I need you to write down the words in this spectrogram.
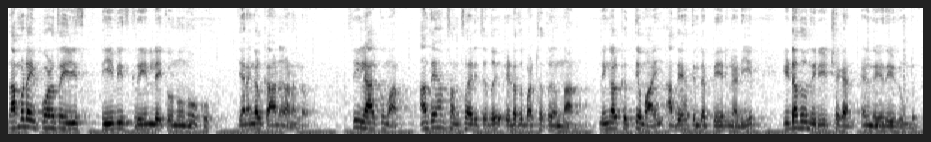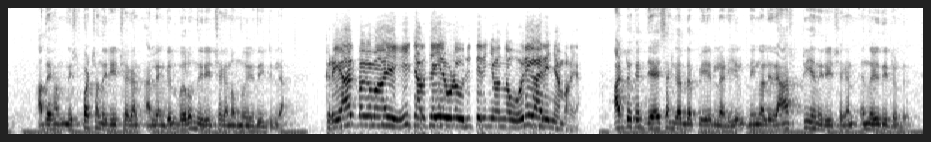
നമ്മുടെ ഇപ്പോഴത്തെ ഈ ടി വി സ്ക്രീനിലേക്ക് ഒന്ന് നോക്കൂ. ജനങ്ങൾ കാണുകയാണല്ലോ. ശ്രീ ലാൽകുമാർ അദ്ദേഹം സംസാരിച്ചത് ഇടതുപക്ഷത്ത് നിന്നാണ്. നിങ്ങൾ കൃത്യമായി അദ്ദേഹത്തിന്റെ പേരിനടിയിൽ ഇടതു നിരീക്ഷകൻ എന്ന് എഴുതിയിട്ടുണ്ട്. അദ്ദേഹം നിഷ്പക്ഷ നിരീക്ഷകൻ അല്ലെങ്കിൽ വെറും നിരീക്ഷകൻ ഒന്നും എഴുതിയിട്ടില്ല. ക്രിയാത്മകമായ ഈ ചർച്ചയിലൂടെ ഉരുത്തിരിഞ്ഞു വന്ന ഒരു കാര്യം ഞാൻ പറയാം. അഡ്വക്കേറ്റ് ജയശങ്കറിന്റെ പേരിനടിയിൽ നിങ്ങൾ രാഷ്ട്രീയ നിരീക്ഷകൻ എന്ന് എഴുതിയിട്ടുണ്ട്.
